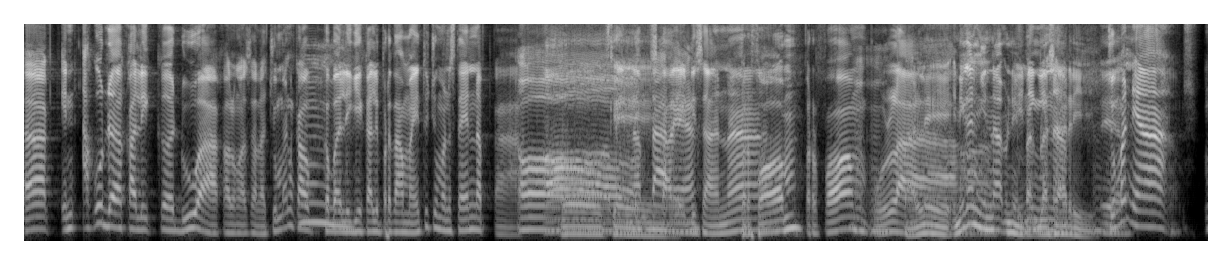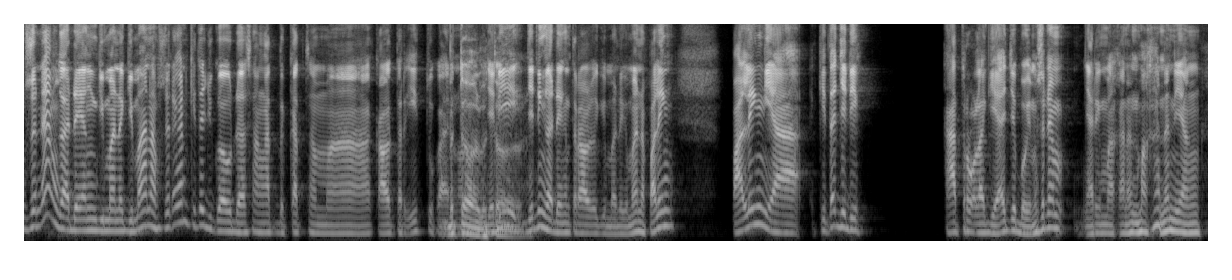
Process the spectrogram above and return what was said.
Eh, in- aku udah kali kedua kalau nggak salah. Cuman kalau ke Bali G kali pertama itu cuman stand up kan. Oh, Oke. Stand up sekali ya. di sana. Perform. Perform pulang. Balik. Ini kan nginap nih, Ini 14 nginap. hari. Cuman ya maksudnya nggak ada yang gimana-gimana. Maksudnya kan kita juga udah sangat dekat sama culture itu kan. Betul, Jadi betul. jadi nggak ada yang terlalu gimana-gimana. Paling paling ya kita jadi katrok lagi aja boy. Maksudnya nyari makanan-makanan yang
